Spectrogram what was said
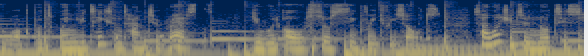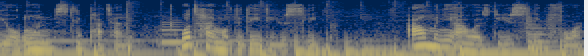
to work, but when you take some time to rest, you would also see great results. So I want you to notice your own sleep pattern. What time of the day do you sleep? How many hours do you sleep for?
